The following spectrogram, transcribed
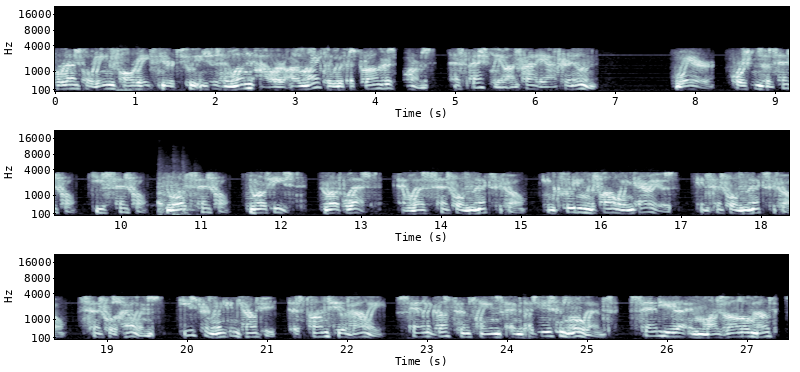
Torrential rainfall rates near 2 inches in one hour are likely with the stronger storms, especially on Friday afternoon. Where? Portions of central, east central, north central, northeast, northwest, and west central New Mexico, including the following areas in central New Mexico, central highlands, eastern Lincoln County, Estancia Valley, San Agustin Plains and adjacent lowlands, Sandia and Manzano Mountains,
